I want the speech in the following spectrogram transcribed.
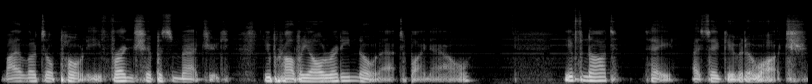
My Little Pony Friendship is Magic, you probably already know that by now. If not, hey, I say give it a watch.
